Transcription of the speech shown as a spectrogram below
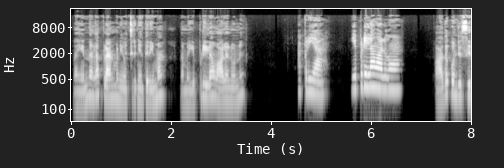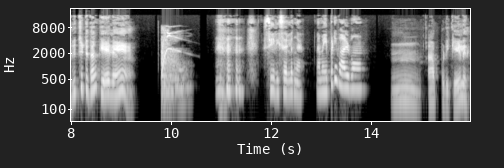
நான் என்னெல்லாம் பிளான் பண்ணி வச்சுருக்கேன் தெரியுமா? நம்ம எப்படிலாம் வாழணும்னு? அப்படியா? எப்படிலாம் வாழுவோம்? அதை கொஞ்சம் சிரிச்சிட்டு தான் கேளேன். சரி சொல்லுங்க. நம்ம எப்படி வாழ்வோம்? ம் அப்படி கேளு.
